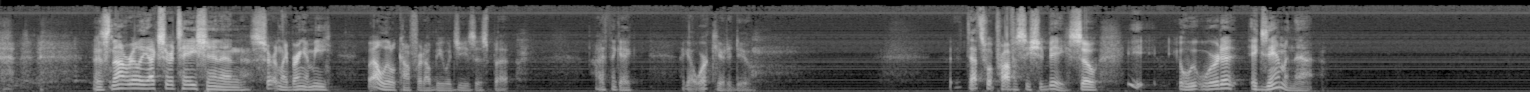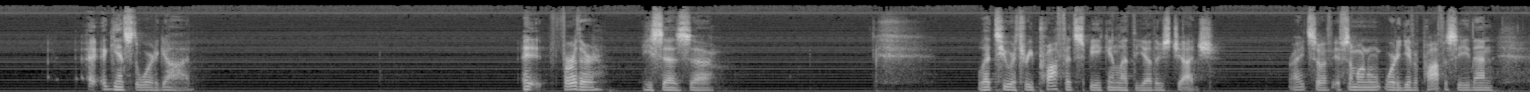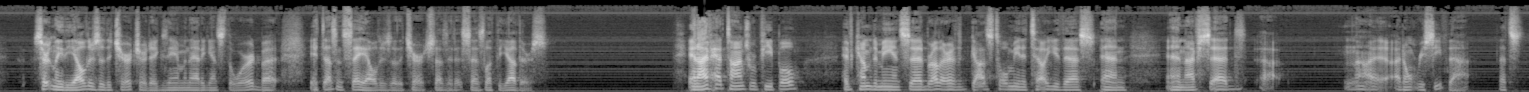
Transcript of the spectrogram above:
it's not really exhortation and certainly bringing me, well, a little comfort. I'll be with Jesus, but I think I, I got work here to do. That's what prophecy should be. So we're to examine that against the Word of God. Further, he says, uh, let two or three prophets speak and let the others judge. Right? So if, if someone were to give a prophecy, then Certainly, the elders of the church are to examine that against the word, but it doesn't say elders of the church, does it? It says, let the others. And I've had times where people have come to me and said, Brother, God's told me to tell you this. And, and I've said, uh, No, I, I don't receive that. That's,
